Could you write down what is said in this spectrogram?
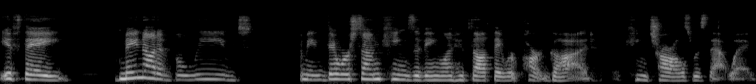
if they may not have believed, I mean, there were some kings of England who thought they were part God. King Charles was that way.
